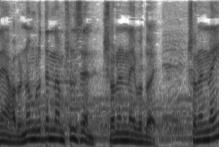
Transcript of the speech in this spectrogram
নাম শুনছেন? শোনেন নাই বোধহয়? শোনেন নাই?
